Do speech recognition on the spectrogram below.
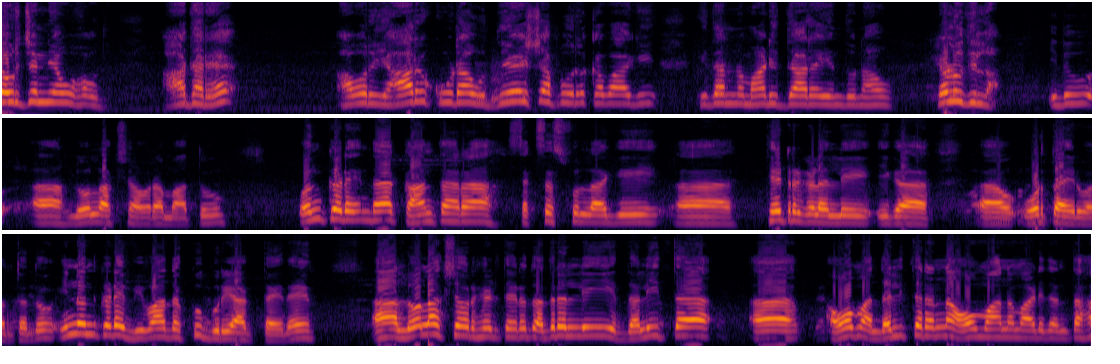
ದೌರ್ಜನ್ಯವೂ ಹೌದು. ಆದರೆ ಅವರು ಯಾರು ಕೂಡ ಉದ್ದೇಶಪೂರ್ವಕವಾಗಿ ಇದನ್ನು ಮಾಡಿದ್ದಾರೆ ಎಂದು ನಾವು ಹೇಳುವುದಿಲ್ಲ. ಇದು ಲೋಲಾಕ್ಷ ಅವರ ಮಾತು. ಒಂದು ಕಡೆಯಿಂದ ಕಾಂತಾರ ಸಕ್ಸಸ್ಫುಲ್ ಆಗಿ ಥಿಯೇಟರ್ಗಳಲ್ಲಿ ಈಗ ಓಡ್ತಾ ಇರುವಂಥದ್ದು. ಇನ್ನೊಂದು ಕಡೆ ವಿವಾದಕ್ಕೂ ಗುರಿ ಆಗ್ತಾ ಇದೆ. ಆ, ಲೋಲಾಕ್ಷ ಅವ್ರು ಹೇಳ್ತಾ ಇರೋದು ಅದರಲ್ಲಿ ದಲಿತ ಅವಮಾನ ದಲಿತರನ್ನ ಅವಮಾನ ಮಾಡಿದಂತಹ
